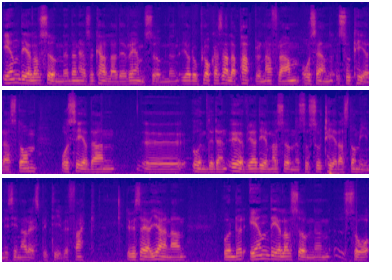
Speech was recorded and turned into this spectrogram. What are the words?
en del av sömnen, den här så kallade REM-sömnen, ja då plockas alla papperna fram och sen sorteras de och sedan eh, under den övriga delen av sömnen så sorteras de in i sina respektive fack. Det vill säga hjärnan under en del av sömnen så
